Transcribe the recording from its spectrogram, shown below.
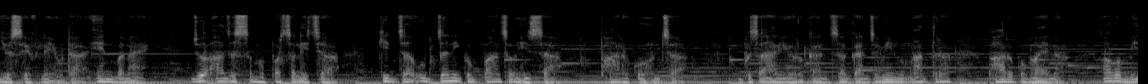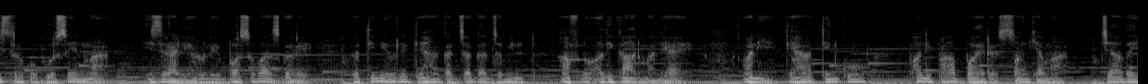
योसेफले एउटा एन बनाए जो आजसम्म प्रचलित छ कि ज उब्जनीको पाँचौँ हिस्सा फारोको हुन्छ। बुचारीहरूका जग्गा जमिन मात्र फारोको भएन। अब मिश्रको गोसेनमा इजरायलीहरूले बसोबास गरे र तिनीहरूले त्यहाँका जग्गा जमिन आफ्नो अधिकारमा ल्याए अनि त्यहाँ तिनको फलिफाप भएर सङ्ख्यामा ज्यादै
